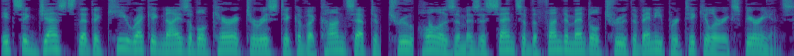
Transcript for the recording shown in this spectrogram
It suggests that the key recognizable characteristic of a concept of true holism is a sense of the fundamental truth of any particular experience.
